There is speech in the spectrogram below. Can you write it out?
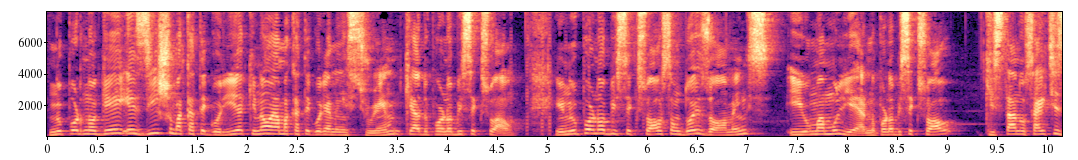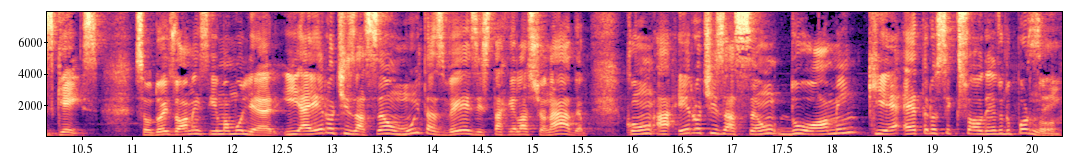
no pornô gay existe uma categoria que não é uma categoria mainstream, que é a do pornô bissexual. E no pornô bissexual são dois homens e uma mulher. No pornô bissexual que está nos sites gays. São dois homens e uma mulher. E a erotização muitas vezes está relacionada com a erotização do homem que é heterossexual dentro do pornô. Sim.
